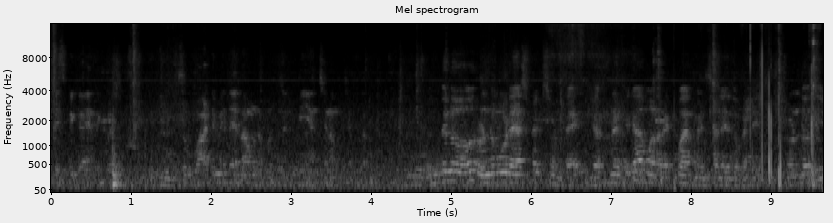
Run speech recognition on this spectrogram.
స్పెసిఫిక్గా ఆయన రిక్వెస్ట్ సో వాటి మీద ఎలా ఉండబోతుందని మీ అంచనా చెప్తారు ఇందులో రెండు మూడు ఆస్పెక్ట్స్ ఉంటాయి. డెఫినెట్గా మన రిక్వైర్మెంట్స్ అనేది ఒకటి. రెండోది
